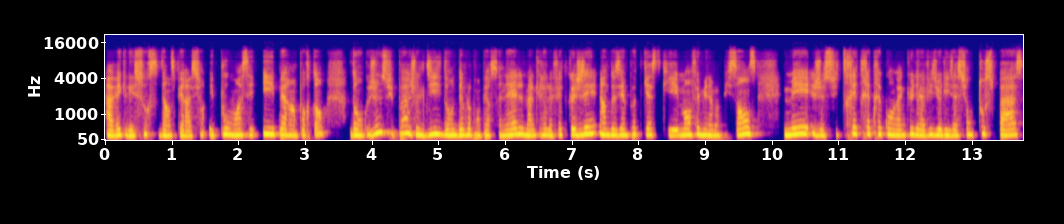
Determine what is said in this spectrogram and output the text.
avec les sources d'inspiration. Et pour moi, c'est hyper important. Donc, je ne suis pas, je le dis, dans le développement personnel, malgré le fait que j'ai un deuxième podcast qui est Mon féminin, ma puissance, mais je suis très, très, très convaincue de la visualisation. Tout se passe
